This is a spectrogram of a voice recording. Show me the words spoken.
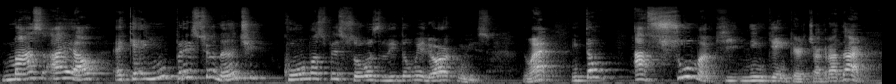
mas a real é que é impressionante como as pessoas lidam melhor com isso, não é? Então, assuma que ninguém quer te agradar,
